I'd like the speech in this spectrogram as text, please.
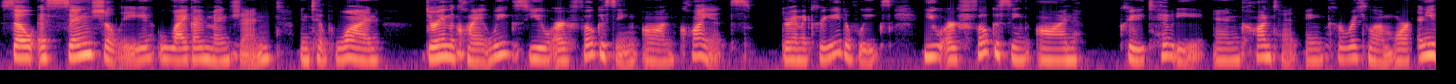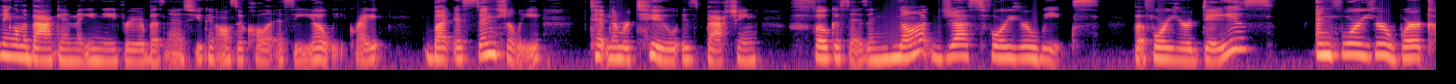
So, essentially, like I mentioned in tip one, during the client weeks, you are focusing on clients. During the creative weeks, you are focusing on creativity and content and curriculum or anything on the back end that you need for your business. You can also call it a CEO week, right? But essentially, tip number two is batching focuses and not just for your weeks, but for your days and for your work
